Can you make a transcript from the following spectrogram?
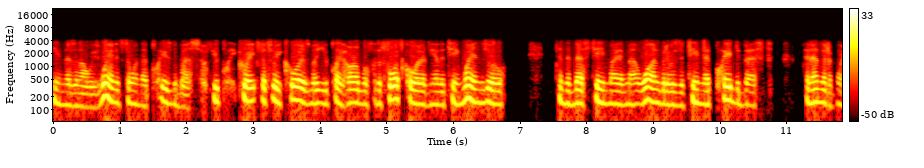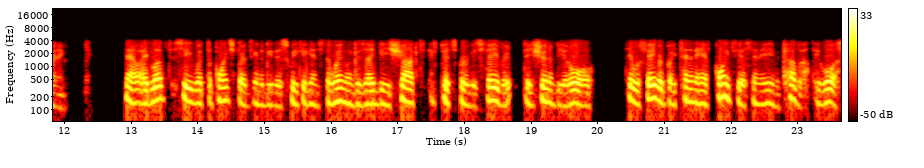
team doesn't always win. It's the one that plays the best. So if you play great for three quarters, but you play horrible for the fourth quarter, and the other team wins, well, and the best team might have not won, but it was the team that played the best that ended up winning. Now, I'd love to see what the point spread is going to be this week against New England because I'd be shocked if Pittsburgh is favorite. They shouldn't be at all. They were favored by ten and a half points yesterday. They didn't even cover. They lost.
